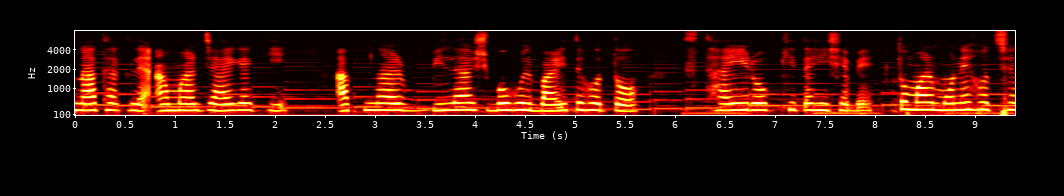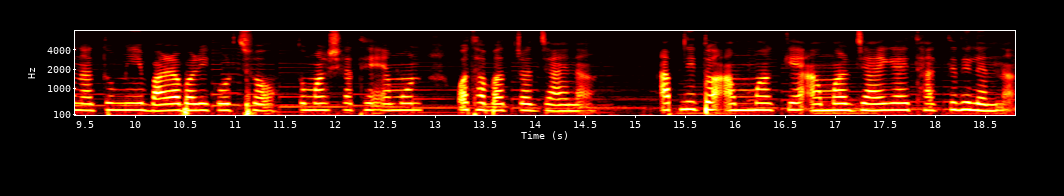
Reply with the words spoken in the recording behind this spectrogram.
না থাকলে আমার জায়গা কি? আপনার বিলাসবহুল বাড়িতে হতো স্থায়ী রক্ষিতা হিসেবে। তোমার মনে হচ্ছে না তুমি বাড়াবাড়ি করছ? তোমার সাথে এমন কথাবার্তা যায় না। আপনি তো আম্মাকে আমার জায়গায় থাকতে দিলেন না।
